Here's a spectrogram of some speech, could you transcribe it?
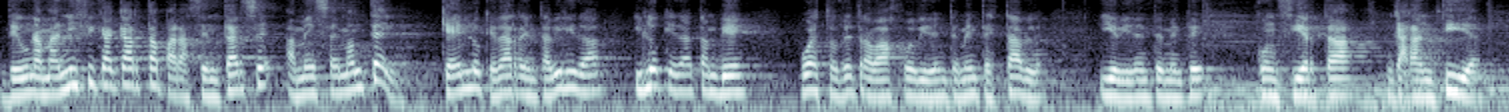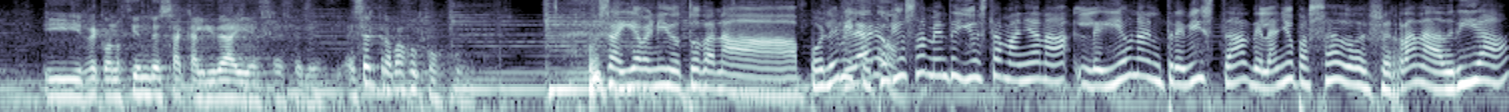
de una magnífica carta para sentarse a mesa y mantel, que es lo que da rentabilidad y lo que da también puestos de trabajo evidentemente estables y evidentemente con cierta garantía y reconociendo esa calidad y esa excelencia. Es el trabajo conjunto. Pues ahí ha venido toda la polémica. Claro. Curiosamente, yo esta mañana leía una entrevista del año pasado de Ferran Adrià,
